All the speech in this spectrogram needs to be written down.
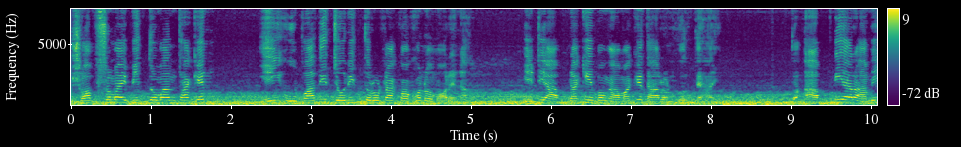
সবসময় বিদ্যমান থাকেন, এই উপাধি চরিত্রটা কখনো মরে না। এটি আপনাকে এবং আমাকে ধারণ করতে হয়। তো আপনি আর আমি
